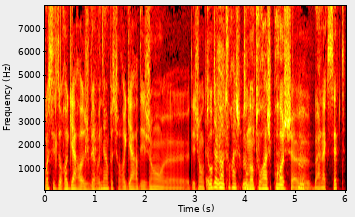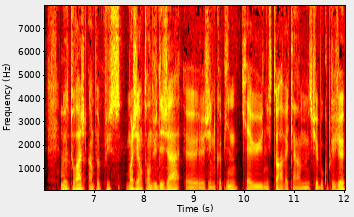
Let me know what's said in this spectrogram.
Moi, c'est le regard. Je voulais revenir un peu sur le regard des gens, euh, des gens autour. De l'entourage. Ton entourage proche, euh, bah, l'accepte. Mm. L'entourage un peu plus. Moi, j'ai entendu déjà. euh, j'ai une copine qui a eu une histoire avec un monsieur beaucoup plus vieux.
